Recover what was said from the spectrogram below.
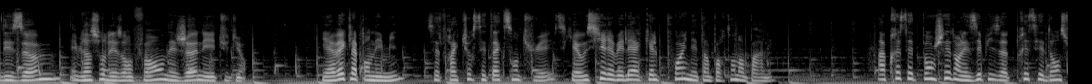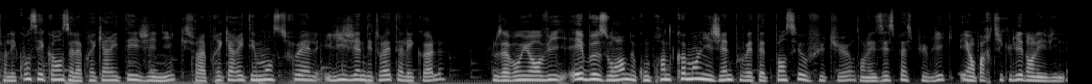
des hommes et bien sûr des enfants, des jeunes et étudiants. Et avec la pandémie, cette fracture s'est accentuée, ce qui a aussi révélé à quel point il est important d'en parler. Après s'être penché dans les épisodes précédents sur les conséquences de la précarité hygiénique, sur la précarité menstruelle et l'hygiène des toilettes à l'école, nous avons eu envie et besoin de comprendre comment l'hygiène pouvait être pensée au futur dans les espaces publics et en particulier dans les villes.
